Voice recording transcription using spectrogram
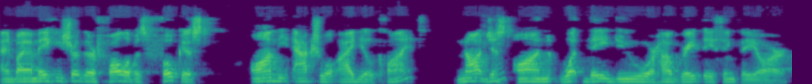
and by making sure their follow up is focused on the actual ideal client not mm-hmm. just on what they do or how great they think they are,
